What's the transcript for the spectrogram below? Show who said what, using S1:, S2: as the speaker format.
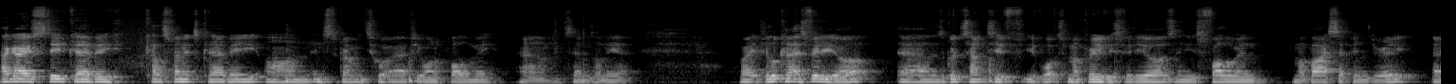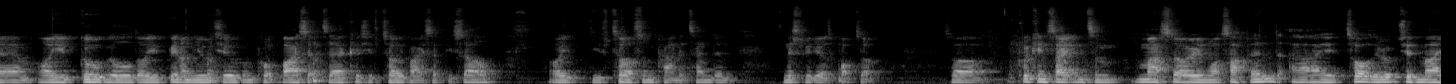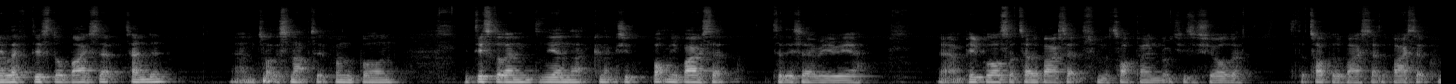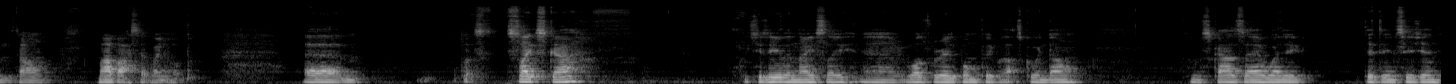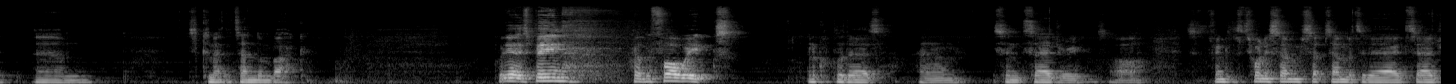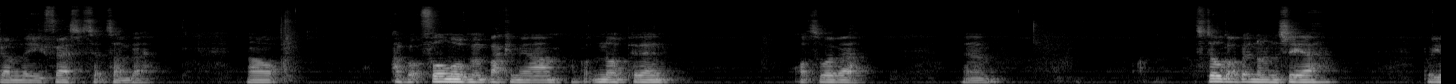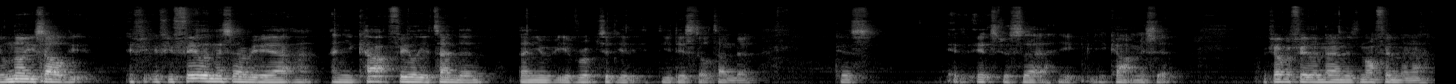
S1: Hi guys, Steve Kirby, Calisthenics Kirby on Instagram and Twitter if you want to follow me, um, same as on here. Right, if you're looking at this video, uh, there's a good chance you've, you've watched my previous videos and you're following my bicep injury, um, or you've googled or you've been on YouTube and put bicep tear because you've tore your bicep yourself, or you, you've tore some kind of tendon and this video's popped up. So, quick insight into my story and what's happened. I totally ruptured my left distal bicep tendon and totally snapped it from the bone. The distal end, the end that connects your bottom of your bicep to this area here. Um, people also tear the biceps from the top end, which is the shoulder, to the top of the bicep. The bicep comes down. My bicep went up. Um, slight scar which is healing nicely. Um, it was really bumpy, but that's going down. Some scars there where they did the incision um, to connect the tendon back. But yeah, it's been probably four weeks and a couple of days um, since surgery. So I think it's 27th September today. I had surgery on the 1st of September. Now I've got full movement back in my arm. I've got no pain whatsoever. Um, still got a bit of numbness here, but you'll know yourself if if you feel in this area and you can't feel your tendon, then you you've ruptured your, your distal tendon because it, it's just there. You you can't miss it. If you have a feeling there there's nothing there,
